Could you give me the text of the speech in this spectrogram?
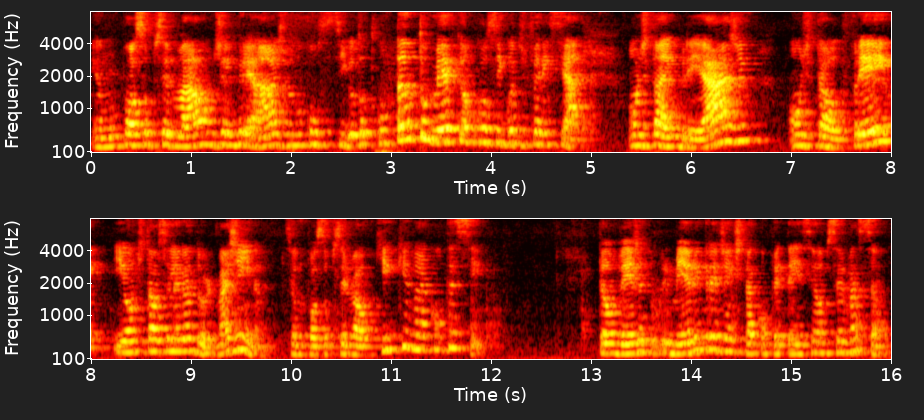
Eu não posso observar onde é a embreagem, eu não consigo. Eu estou com tanto medo que eu não consigo diferenciar onde está a embreagem, onde está o freio e onde está o acelerador. Imagina, se eu não posso observar o que, que vai acontecer. Então veja que o primeiro ingrediente da competência é a observação.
